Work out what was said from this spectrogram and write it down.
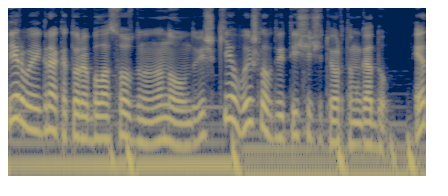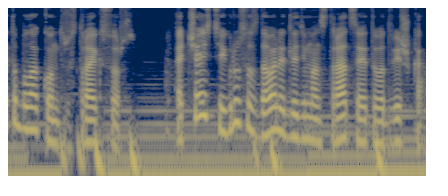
Первая игра, которая была создана на новом движке, вышла в 2004 году. Это была Counter-Strike Source. Отчасти игру создавали для демонстрации этого движка.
